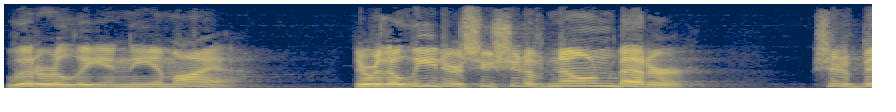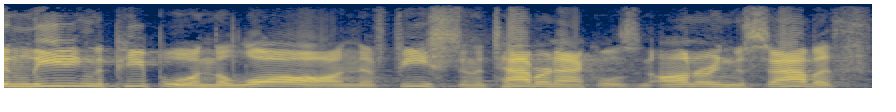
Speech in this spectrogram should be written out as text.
literally in Nehemiah. There were the leaders who should have known better, should have been leading the people in the law and the feasts and the tabernacles and honoring the Sabbath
